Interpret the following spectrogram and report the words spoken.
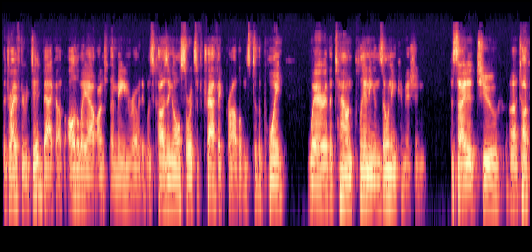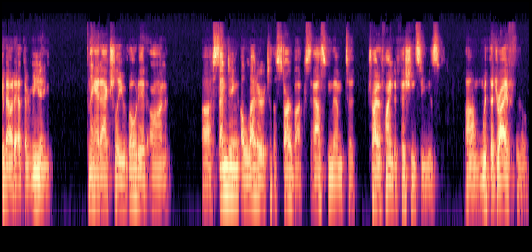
the drive-through did back up all the way out onto the main road. It was causing all sorts of traffic problems to the point where the town planning and zoning commission decided to uh, talk about at their meeting. And they had actually voted on uh, sending a letter to the Starbucks asking them to try to find efficiencies um, with the drive through.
